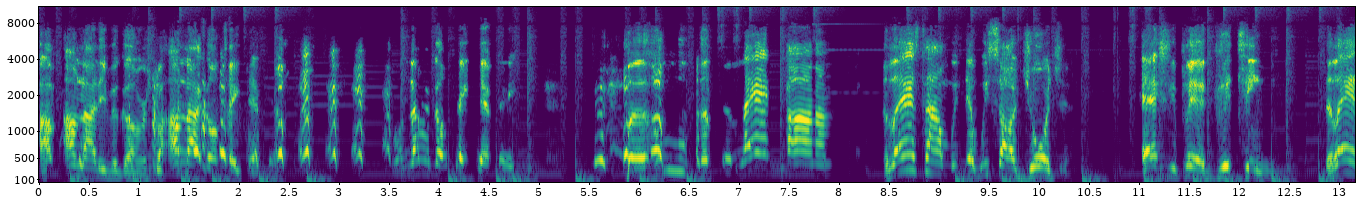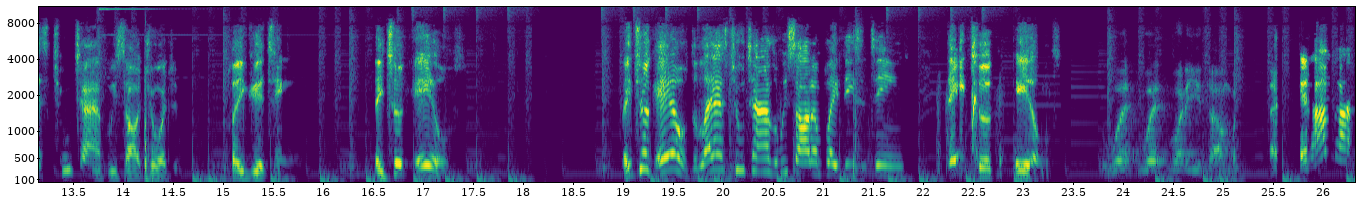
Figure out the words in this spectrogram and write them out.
I'm, I'm not even gonna respond. I'm not gonna take that bait. I'm not gonna take that bait. But who, the, the last time, the last time we, that we saw Georgia actually play a good team, the last two times we saw Georgia play good team, they took L's. They took L's. The last two times that we saw them play decent teams, they took L's. what what what are you talking about? And I'm not,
